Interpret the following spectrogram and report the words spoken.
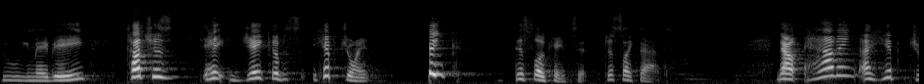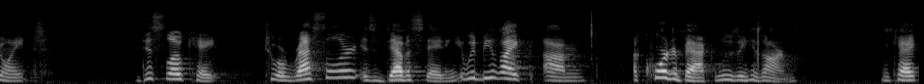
who he may be, touches Jacob's hip joint, bink, dislocates it, just like that. Now, having a hip joint dislocate to a wrestler is devastating. It would be like um, a quarterback losing his arm. Okay?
